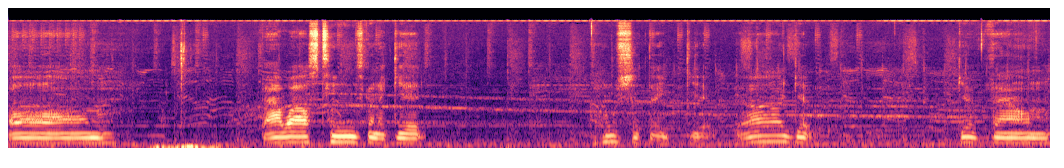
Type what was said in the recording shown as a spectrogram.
Um, Bow team's gonna get. Who should they get? Uh, get. Give them.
